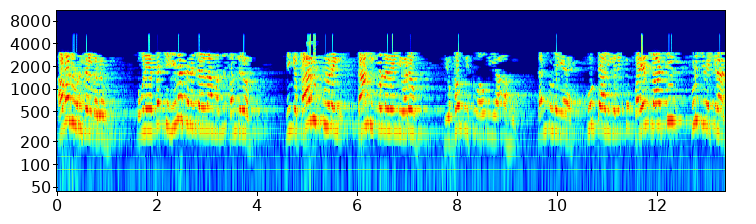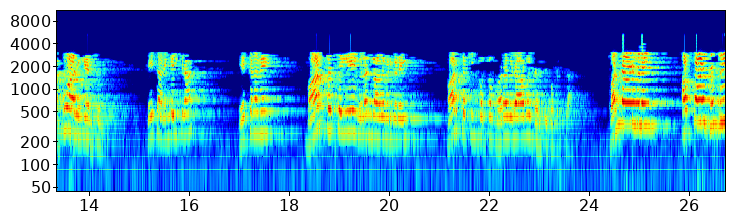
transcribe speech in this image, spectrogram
அவதூறுகள் வரும். உங்களைய பற்றி விமர்சனங்கள் எல்லாம் வந்துடும் நீங்க பாதிப்புகளை தாங்கிக் கொள்ள வேண்டி வரும். தன்னுடைய கூட்டாளிகளுக்கு பயன் காட்டி புடிச்சு வைக்கிறான். போகாதீங்கன்னு சொல்லி. எங்க இருக்கிறான்? ஏற்கனவே மார்க்கத்தையே விளங்காதவர்களை மார்க்கத்தின் பக்கம் வரவிடாமல் கருத்து கொண்டிருக்கிறான் வந்தவர்களை அப்பால் சென்று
